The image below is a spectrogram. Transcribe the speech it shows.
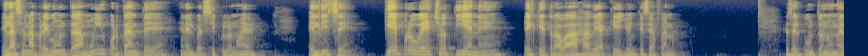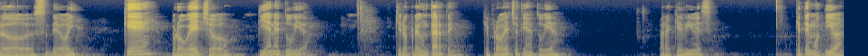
él hace una pregunta muy importante en el versículo 9. Él dice, ¿qué provecho tiene el que trabaja de aquello en que se afana? es el punto número dos de hoy. ¿Qué provecho tiene tu vida? Quiero preguntarte, ¿qué provecho tiene tu vida? ¿Para qué vives? ¿Qué te motiva?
